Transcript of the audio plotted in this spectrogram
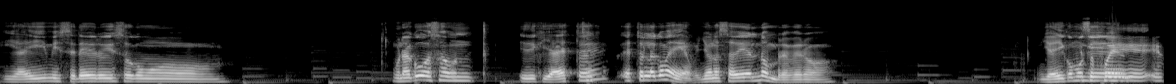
Y ahí mi cerebro hizo como una cosa, un y dije, ya, esto es esto es la comedia. Yo no sabía el nombre, pero y ahí como que fue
